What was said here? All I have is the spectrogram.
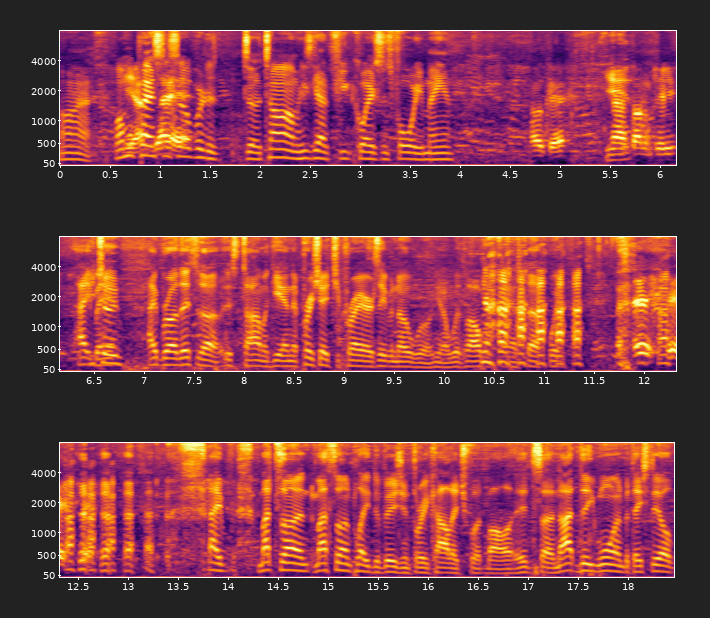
All right. Well, I'm going Yeah, to I'm pass this over to, to Tom. He's got a few questions for you, man. Okay. Yeah. Nice talking to you. Hey, you man. Hey, bro, this is uh, this is Tom again. I appreciate your prayers, even though we're you know with all the fan stuff. We, hey, my son, my son played Division three college football. It's uh, not D one, but they still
